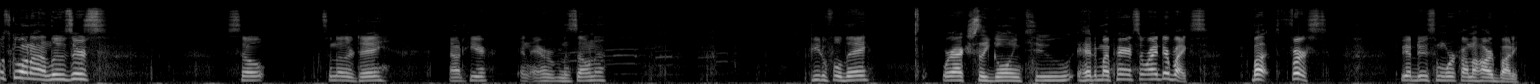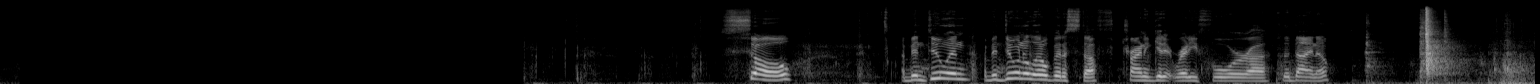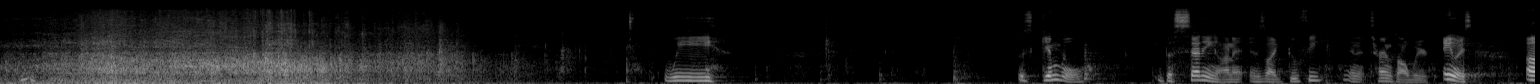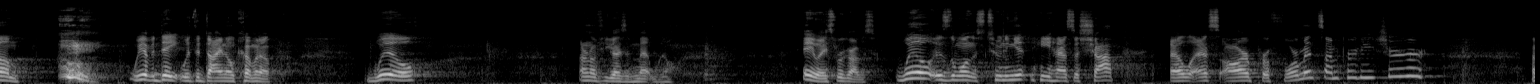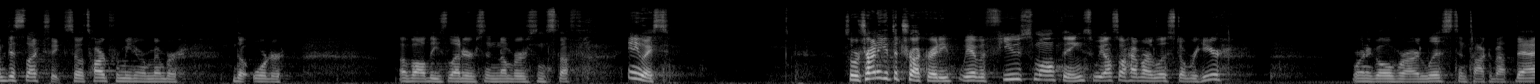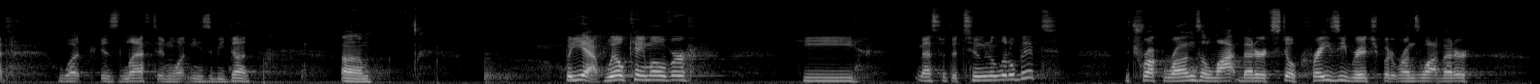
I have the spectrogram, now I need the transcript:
What's going on, losers? So, it's another day out here in Arizona. It's a beautiful day. We're actually going to head to my parents and ride their bikes. But first, we got to do some work on the hard body. So, I've been doing I've been doing a little bit of stuff trying to get it ready for uh, the dyno. We this gimbal, the setting on it is like goofy and it turns all weird. Anyways, um, we have a date with the dyno coming up. Will, I don't know if you guys have met Will. Anyways, regardless, Will is the one that's tuning it. He has a shop LSR Performance, I'm pretty sure. I'm dyslexic, so it's hard for me to remember the order of all these letters and numbers and stuff. Anyways, so we're trying to get the truck ready. We have a few small things. We also have our list over here. We're gonna go over our list and talk about that, what is left and what needs to be done. Um, but yeah, Will came over. He messed with the tune a little bit. The truck runs a lot better. It's still crazy rich, but it runs a lot better.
